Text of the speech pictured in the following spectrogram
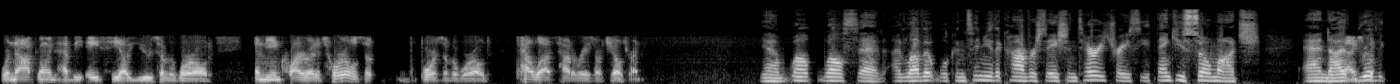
We're not going to have the ACLUs of the world and the Inquirer editorials of, boards of the world tell us how to raise our children. Yeah, well, well said. I love it. We'll continue the conversation. Terry Tracy, thank you so much. And I Thanks. really,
